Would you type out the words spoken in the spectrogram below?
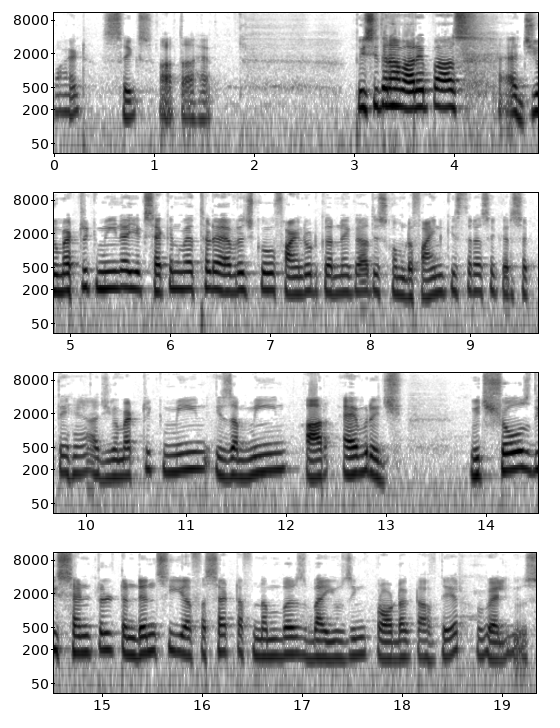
पॉइंट सिक्स आता है। तो इसी तरह हमारे पास जियोमेट्रिक मीन है एक सेकंड मेथड है एवरेज को फाइंड आउट करने का तो इसको हम डिफाइन किस तरह से कर सकते हैं। A geometric mean is a mean or average which shows the central tendency of a set of numbers by using product of their values.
